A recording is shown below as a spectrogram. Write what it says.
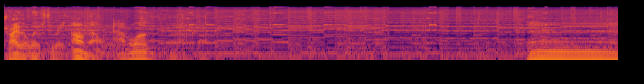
try to live through it. Oh no, Avalugg? Oh, okay. Uh...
